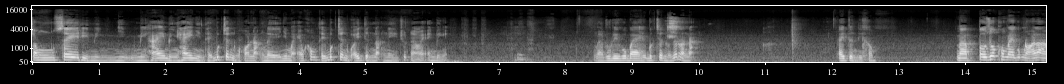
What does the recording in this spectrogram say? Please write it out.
trong C thì mình nhìn mình hay mình hay nhìn thấy bước chân của họ nặng nề nhưng mà em không thấy bước chân của Aiton nặng nề chút nào ấy, anh Bình ạ. Mà Rudy Gobert thì bước chân nó rất là nặng. Aiton thì không. Mà Pojok hôm nay cũng nói là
